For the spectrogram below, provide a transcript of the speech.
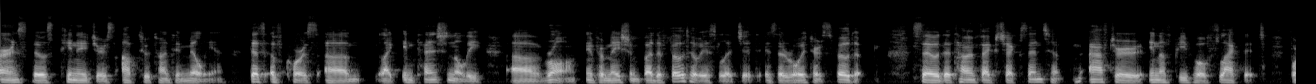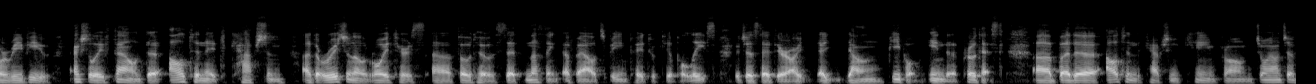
earns those teenagers up to 20 million. That's of course um, like intentionally uh, wrong information, but the photo is legit. It's a Reuters photo. So the Taiwan Fact Check Center, after enough people flagged it for review, actually found the alternate caption. Uh, the original Reuters uh, photo said nothing about being paid to kill police. It just said there are uh, young people in the protest. Uh, but the alternate caption came from Zhongyang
